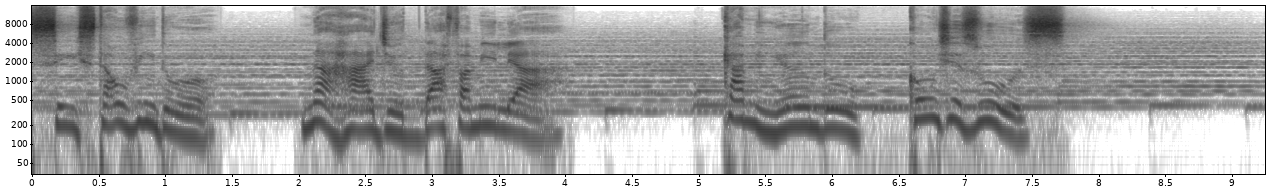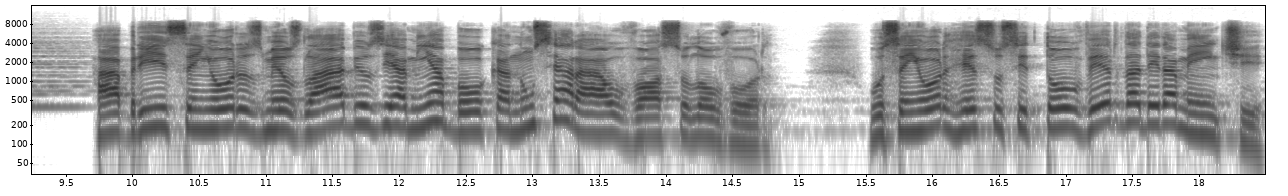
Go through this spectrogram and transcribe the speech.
Você está ouvindo na Rádio da Família. Caminhando com Jesus. Abri, Senhor, os meus lábios e a minha boca anunciará o vosso louvor. O Senhor ressuscitou verdadeiramente.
